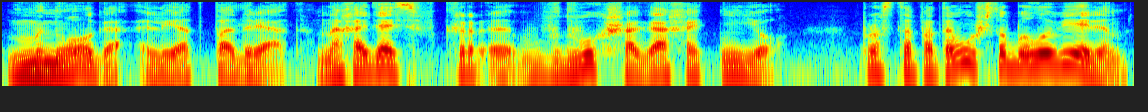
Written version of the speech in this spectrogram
Много лет подряд, находясь в, в двух шагах от нее. Просто потому, что был уверен,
